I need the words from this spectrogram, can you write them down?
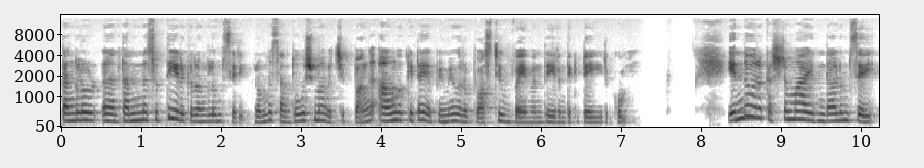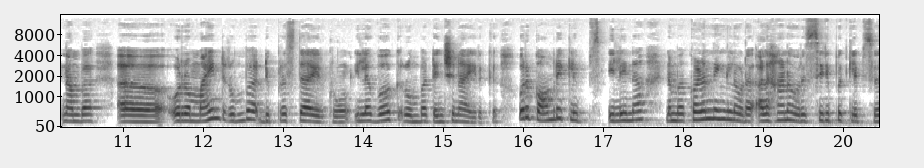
தங்களோட தன்னை சுற்றி இருக்கிறவங்களும் சரி ரொம்ப சந்தோஷமாக வச்சுப்பாங்க. அவங்கக்கிட்ட எப்பயுமே ஒரு பாசிட்டிவ் வை வந்து இருந்துக்கிட்டே இருக்கும். எந்த ஒரு கஷ்டமாக இருந்தாலும் சரி நம்ம ஒரு மைண்ட் ரொம்ப டிப்ரெஸ்டாக இருக்கிறோம் இல்லை ஒர்க் ரொம்ப டென்ஷனாக இருக்குது ஒரு காமெடி கிளிப்ஸ் இல்லைன்னா நம்ம குழந்தைங்களோட அழகான ஒரு சிரிப்பு கிளிப்ஸு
